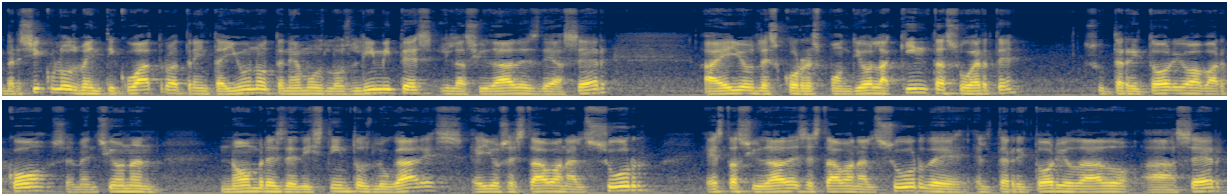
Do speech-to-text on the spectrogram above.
Versículos 24 a 31 tenemos los límites y las ciudades de Aser. A ellos les correspondió la quinta suerte. Su territorio abarcó, se mencionan nombres de distintos lugares. Ellos estaban al sur, estas ciudades estaban al sur del territorio dado a Aser.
